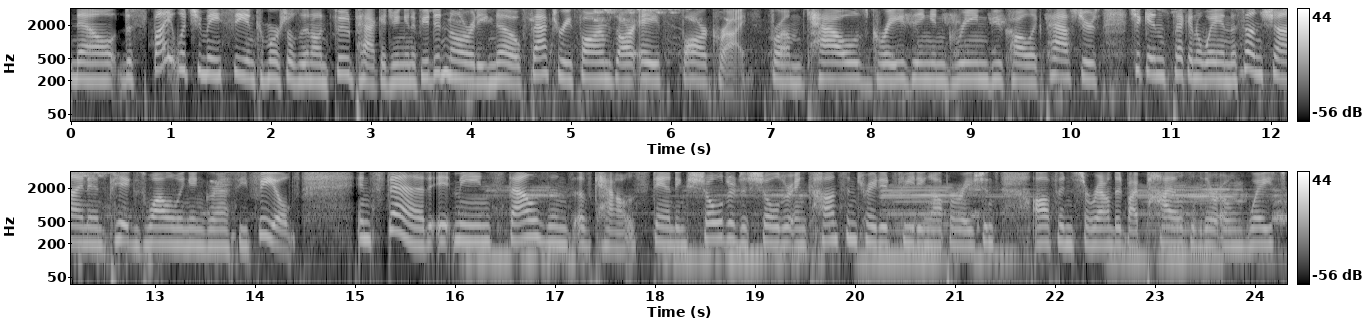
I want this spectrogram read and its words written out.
Now, despite what you may see in commercials and on food packaging, and if you didn't already know, factory farms are a far cry from cows grazing in green bucolic pastures, chickens pecking away in the sunshine, and pigs wallowing in grassy fields. Instead, it means thousands of cows standing shoulder to shoulder in concentrated feeding operations, often surrounded by piles of their own waste,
